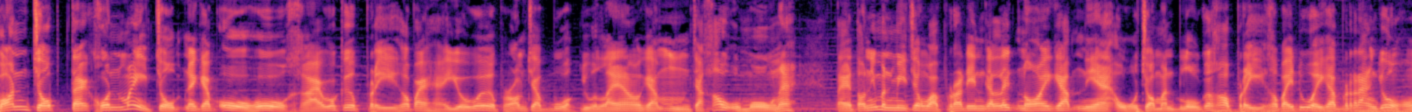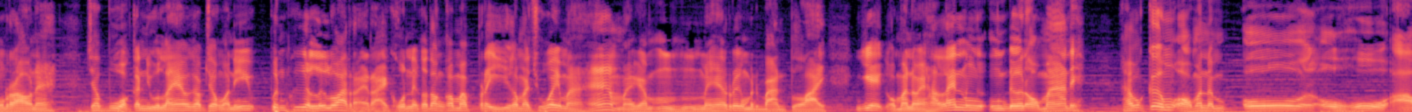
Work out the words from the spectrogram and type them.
บอลจบแต่คนไม่จบนะครับ โอ้โหคายวอเกอร์ปรีเข้าไปหาโยเวอร์ พร้อมจะบวกอยู่แล้วครับอืมจะเข้าอุโมงค์นะ แต่ตอนนี้มันมีจังหวะประเด็นกันเล็กน้อยครับเนี่ยโอ้โหจอมันบลูก็เข้าปรีเข้าไปด้วยครับร่างโย่งของเรานะ จะบวกกันอยู่แล้วครับจังหวะนี้เพื่อนๆหรือว่าหลาย ๆ คนเนี่ยก็ต้องเข้ามาปรีเข้ามาช่วยมาห้ามนะครับอืมไม่ให้เรื่องมันบานปลายแยกออกมาหน่อยฮาแลนเดินออกมาดิ ฮาวเกอร์มึงออกมานะโอ้โอ้โหเอา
